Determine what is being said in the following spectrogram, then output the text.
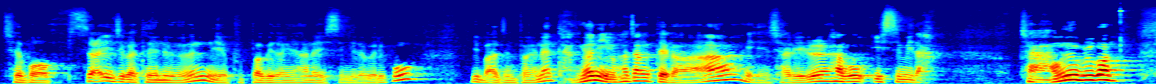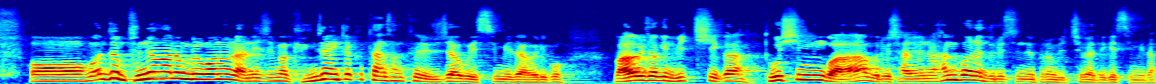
제법 사이즈가 되는 예, 붙박이장이 하나 있습니다. 그리고 이 맞은편에는 당연히 화장대가 예, 자리를 하고 있습니다. 자, 오늘 물건, 어, 완전 분양하는 물건은 아니지만 굉장히 깨끗한 상태를 유지하고 있습니다. 그리고 마을적인 위치가 도심과 그리고 자연을 한 번에 누릴 수 있는 그런 위치가 되겠습니다.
